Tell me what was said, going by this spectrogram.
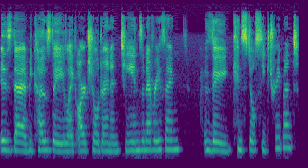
is that because they like are children and teens and everything, they can still seek treatment.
